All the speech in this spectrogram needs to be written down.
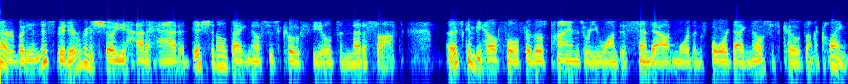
Hi everybody, in this video we're going to show you how to add additional diagnosis code fields in Medisoft. Now, this can be helpful for those times where you want to send out more than four diagnosis codes on a claim.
